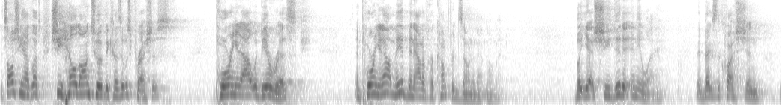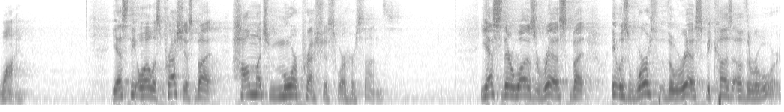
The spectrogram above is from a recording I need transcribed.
it's all she had left. She held on to it because it was precious. Pouring it out would be a risk, and pouring it out may have been out of her comfort zone in that moment but yet she did it anyway. And it begs the question why? Yes, the oil was precious, but how much more precious were her sons? Yes, there was risk, but it was worth the risk because of the reward.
